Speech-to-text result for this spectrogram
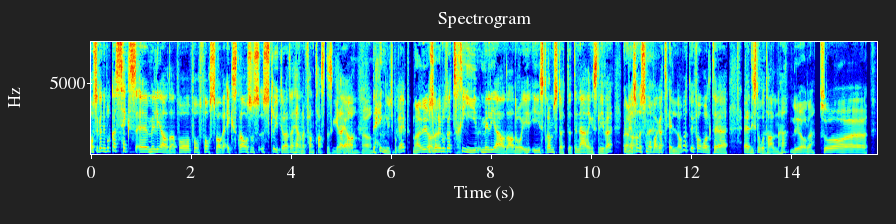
Og så kan de bruke 6 eh, milliarder på, for Forsvaret ekstra, og så skryter de at dette her er fantastiske greier. Ja, ja. Det henger jo ikke på greip. Og så kan det. de bruke 3 milliarder da, i, i strømstøtte til næringslivet. Det blir sånne små bagateller vet du, i forhold til eh, de store tallene her. det gjør det. Så, eh,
